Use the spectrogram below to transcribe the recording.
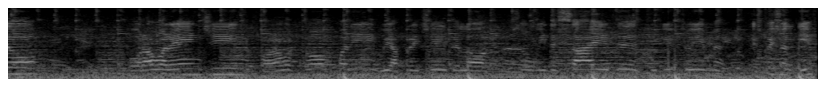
for our engine, for our company. We appreciate a lot. So we decided to give to him a special gift.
